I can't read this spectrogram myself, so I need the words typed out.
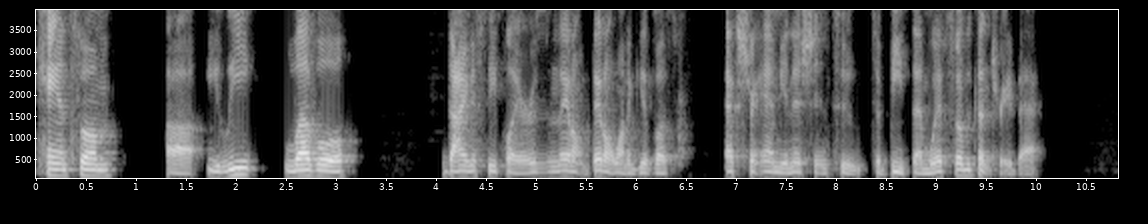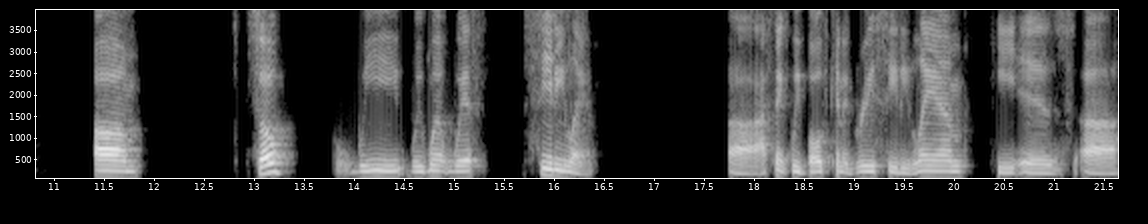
handsome, uh elite level dynasty players, and they don't they don't want to give us extra ammunition to to beat them with. So we couldn't trade back. Um, so we we went with CeeDee Lamb. Uh, I think we both can agree CeeDee Lamb. He is uh,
